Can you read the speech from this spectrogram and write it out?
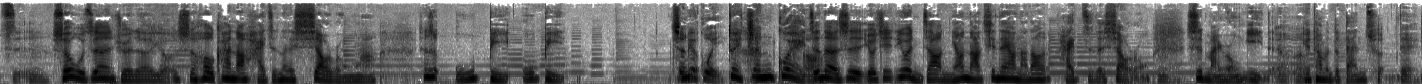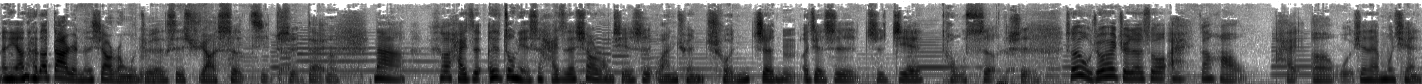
子，嗯。所以我真的觉得有时候看到孩子那个笑容啊，真是无比无比珍贵，对珍贵，嗯。真的是，尤其因为你知道，你要拿现在要拿到孩子的笑容嗯。是蛮容易的，因为他们的单纯。对，那你要拿到大人的笑容，我觉得是需要设计的。是对。嗯。那说孩子，而且重点是孩子的笑容其实是完全纯真，嗯。而且是直接投射的。是。所以我就会觉得说，哎，刚好还呃，我现在目前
